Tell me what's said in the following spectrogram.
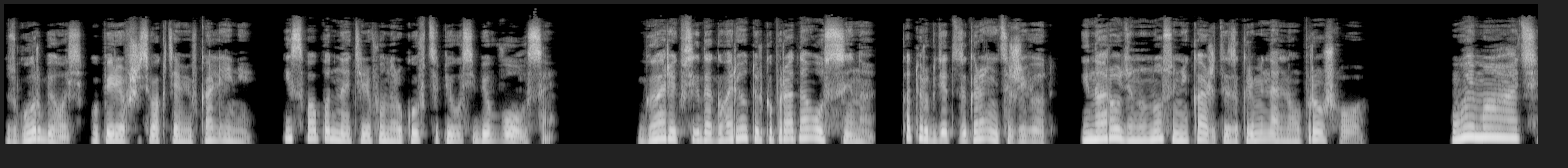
сгорбилась, уперевшись локтями в колени, и свободно от телефона рукой вцепила себе в волосы. Гарик всегда говорил только про одного сына, который где-то за границей живет, и на родину носа не кажет из-за криминального прошлого. «Ой, мать,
